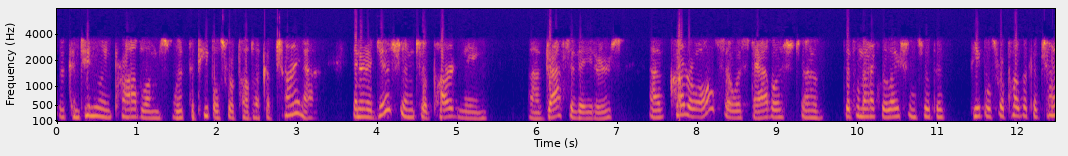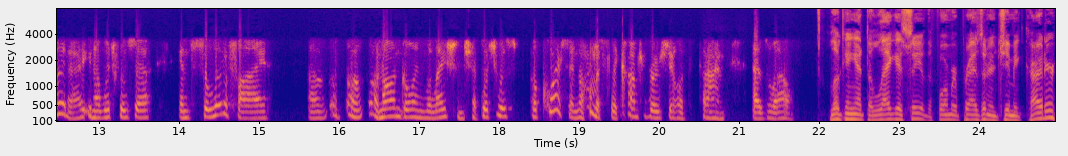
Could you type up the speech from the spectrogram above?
the continuing problems with the People's Republic of China. And in addition to pardoning uh, draft evaders, uh, Carter also established uh, diplomatic relations with the People's Republic of China, you know, which was uh, and solidified an ongoing relationship, which was, of course, enormously controversial at the time as well. Looking at the legacy of the former president Jimmy Carter,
